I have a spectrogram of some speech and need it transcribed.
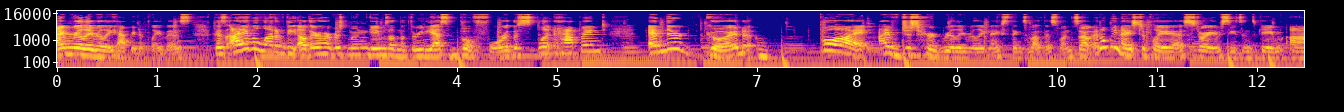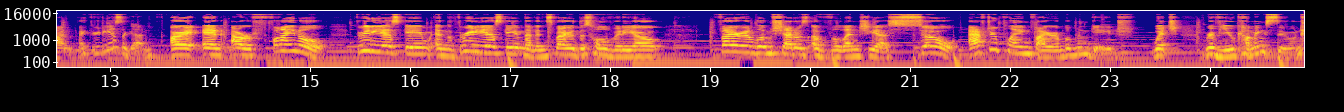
I'm really, really happy to play this. Because I have a lot of the other Harvest Moon games on the 3DS before the split happened, and they're good, but I've just heard really, really nice things about this one. So it'll be nice to play a Story of Seasons game on my 3DS again. All right, and our final 3DS game and the 3DS game that inspired this whole video Fire Emblem Shadows of Valentia. So, after playing Fire Emblem Engage, which review coming soon,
